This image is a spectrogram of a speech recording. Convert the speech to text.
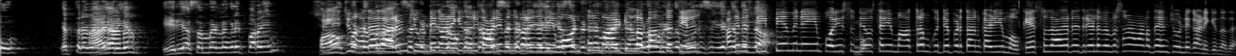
പോവും. എത്ര പേരെ അറിയാം? ഏരിയ സമ്മേളനങ്ങളിൽ പറയും. അരുൺ ചൂണ്ടിക്കാണിക്കുന്ന ഒരു പറയുന്നത് ഈ മോൺസണുമായിട്ടുള്ള ബന്ധത്തിൽ അങ്ങനെ. സി പി എമ്മിനെയും പോലീസ് ഉദ്യോഗസ്ഥരെയും മാത്രം കുറ്റപ്പെടുത്താൻ കഴിയുമോ? കെ സുധാകരനെതിരെയുള്ള വിമർശനമാണ് അദ്ദേഹം ചൂണ്ടിക്കാണിക്കുന്നത്.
